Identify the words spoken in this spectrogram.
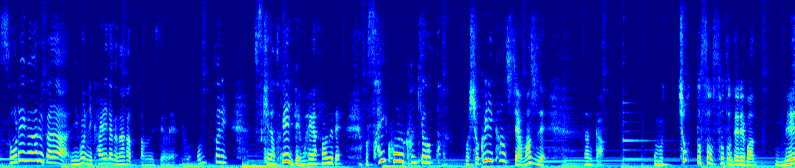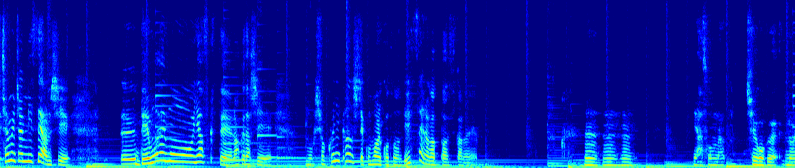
それがあるから日本に帰りたくなかったんですよね。もう本当に好きな時に出前が頼めて、もう最高の環境だったな。もう食に関してはマジで、なんか、もうちょっと外出ればめちゃめちゃ店あるし、出前も安くて楽だし、もう食に関して困ることなんて一切なかったですからね。うんうんうん。いや、そんな中国の、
